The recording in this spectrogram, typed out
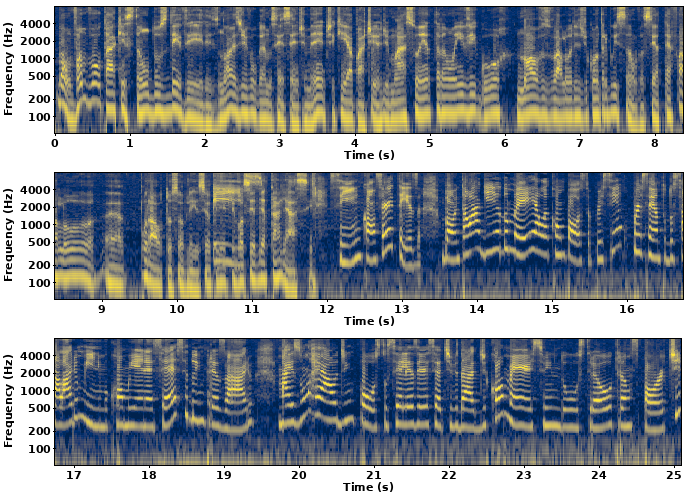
Bom, vamos voltar à questão dos deveres. Nós divulgamos recentemente que a partir de março entram em vigor novos valores de contribuição. Você até falou uh, por alto sobre isso. Eu queria isso. que você detalhasse. Sim, com certeza. Bom, então a guia do MEI ela é composta por 5% do salário mínimo como INSS do empresário, mais um real de imposto se ele exercer atividade de comércio, indústria ou transporte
